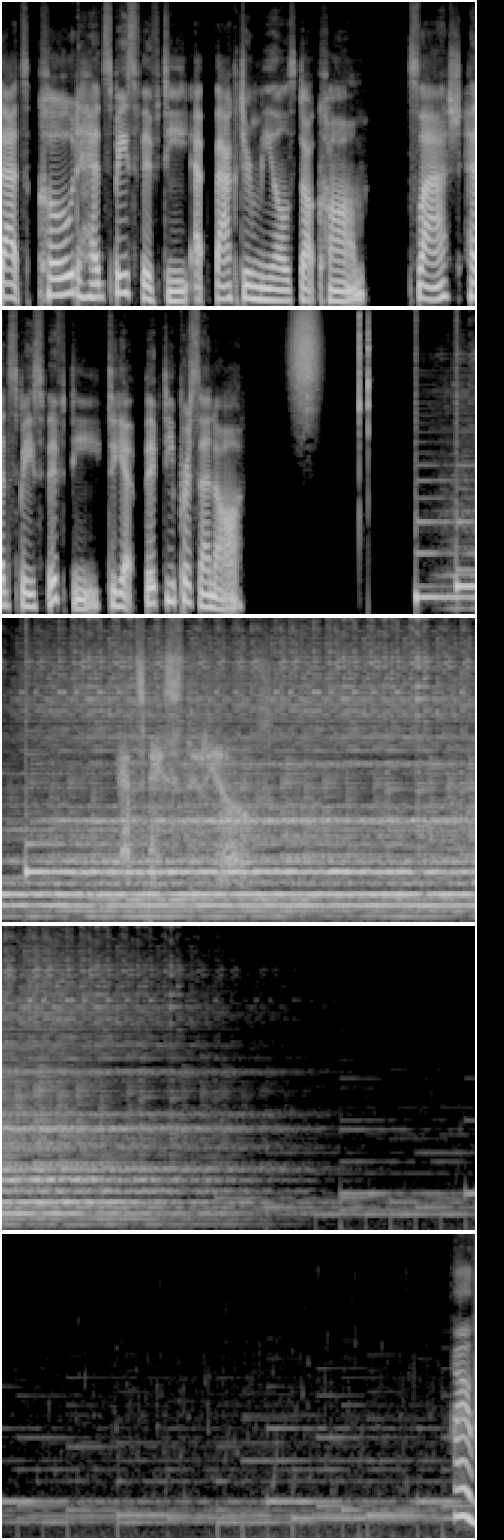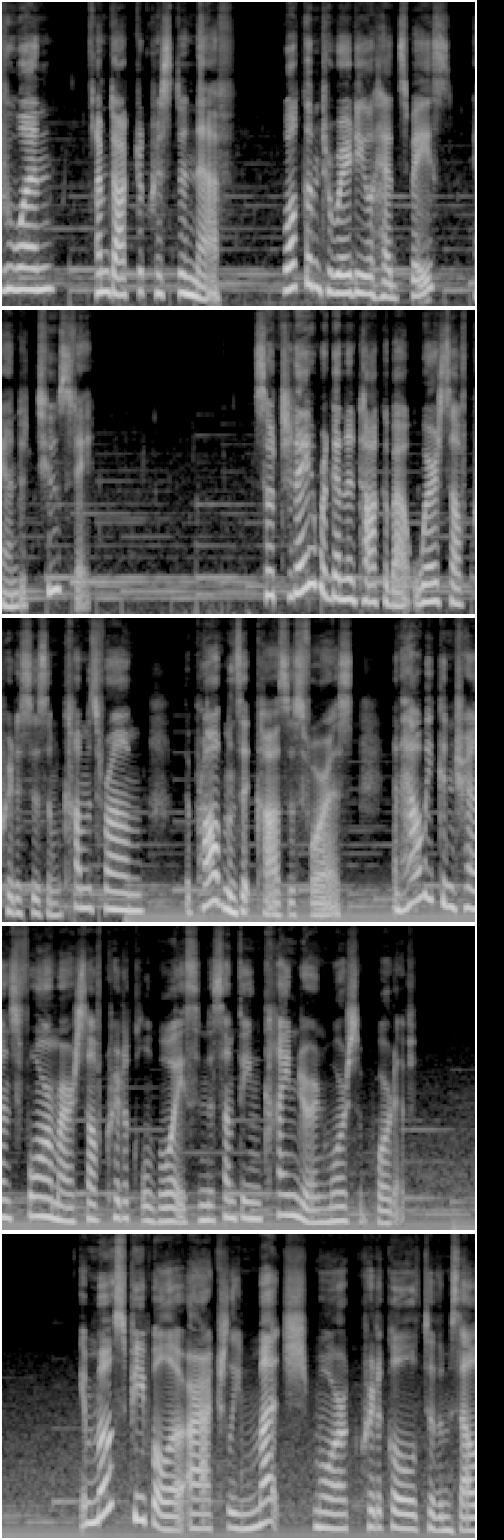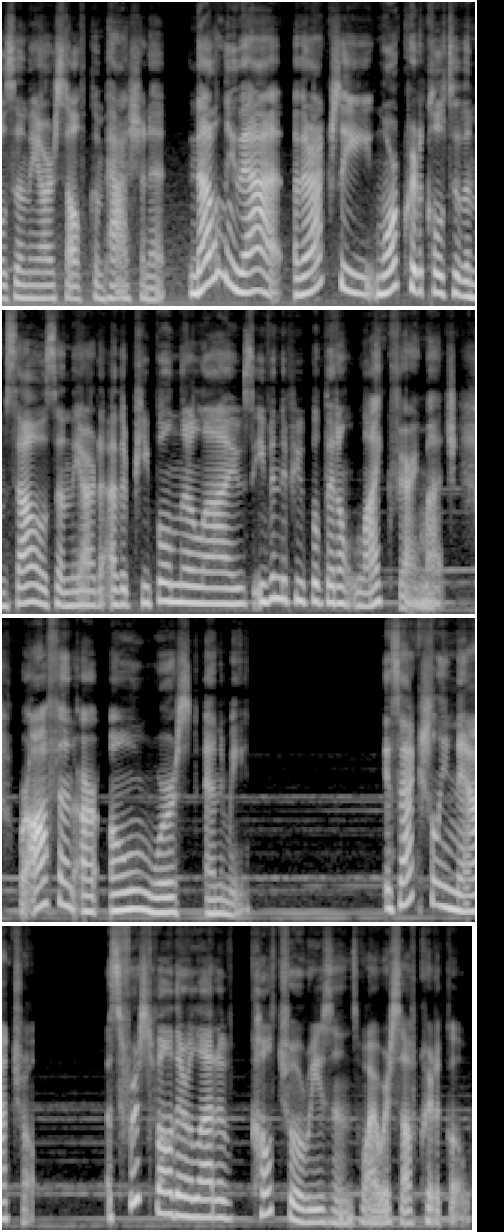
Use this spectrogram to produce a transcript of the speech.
That's code headspace50 at factormeals.com slash headspace50 to get 50% off. Headspace Studios. Everyone. I'm Dr. Kristin Neff. Welcome to Radio Headspace and a Tuesday. So, today we're going to talk about where self criticism comes from, the problems it causes for us, and how we can transform our self critical voice into something kinder and more supportive. Most people are actually much more critical to themselves than they are self compassionate. Not only that, they're actually more critical to themselves than they are to other people in their lives, even the people they don't like very much. We're often our own worst enemy. It's actually natural. First of all, there are a lot of cultural reasons why we're self critical.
